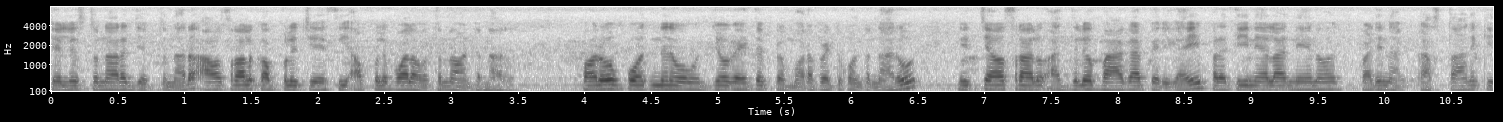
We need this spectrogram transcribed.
చెల్లిస్తున్నారని చెప్తున్నారు. అవసరాలకు అప్పులు చేసి అప్పుల పాలవుతున్నాం అంటున్నారు. పరువు పోతుందని ఓ ఉద్యోగి అయితే మొరపెట్టుకుంటున్నారు. నిత్యావసరాలు అద్దెలు బాగా పెరిగాయి. ప్రతి నెల నేను పడిన కష్టానికి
